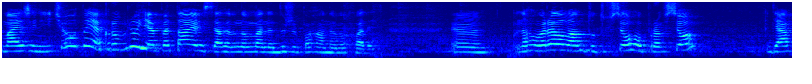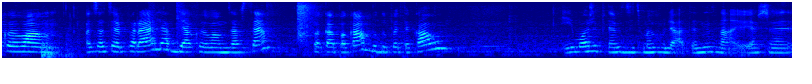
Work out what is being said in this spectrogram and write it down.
майже нічого. Ну як роблю, я питаюся, але воно в мене дуже погано виходить. Е, Наговорила вам тут всього про все. Дякую вам за цей перегляд, дякую вам за все. Пока-пока, буду пити каву. І може підемо з дітьми гуляти. Не знаю, я ще,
